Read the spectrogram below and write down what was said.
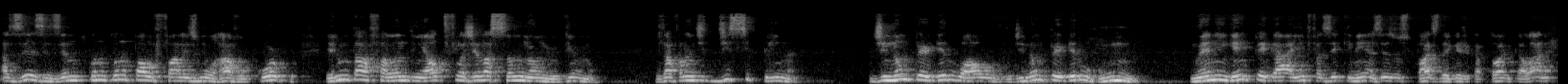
às vezes, quando, quando Paulo fala esmurrava o corpo, ele não estava falando em autoflagelação, não, viu, irmão? Ele estava falando de disciplina. de não perder o alvo, de não perder o rumo. Não é ninguém pegar e fazer que nem às vezes os padres da Igreja Católica lá, né?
